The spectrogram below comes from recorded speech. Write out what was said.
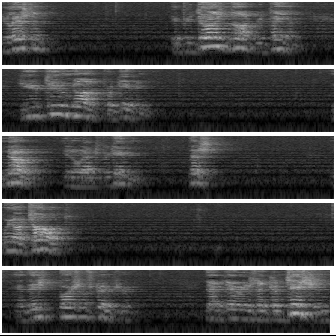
you listen? If he does not repent, you do not forgive him. No, you don't have to forgive him. Listen, we are taught in these verses of Scripture that there is a condition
